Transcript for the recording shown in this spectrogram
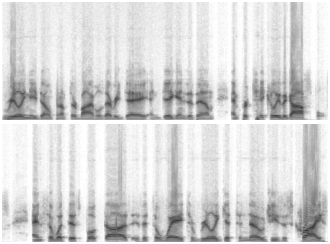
really need to open up their Bibles every day and dig into them, and particularly the Gospels. And so, what this book does is it's a way to really get to know Jesus Christ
